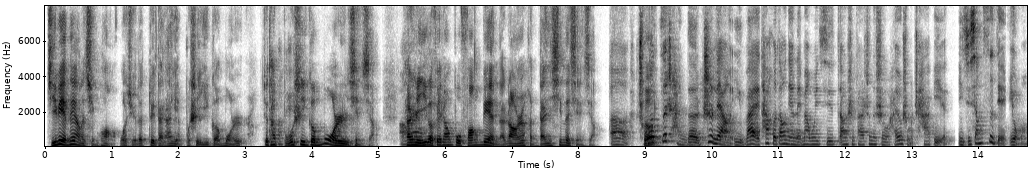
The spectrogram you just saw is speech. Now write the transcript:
即便那样的情况，我觉得对大家也不是一个末日，就它不是一个末日现象，它是一个非常不方便的、让人很担心的现象。嗯，除了资产的质量以外，它和当年雷曼危机当时发生的时候还有什么差别，以及相似点有吗？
